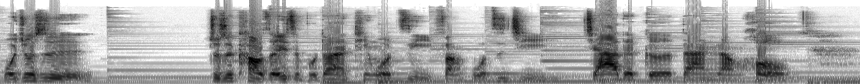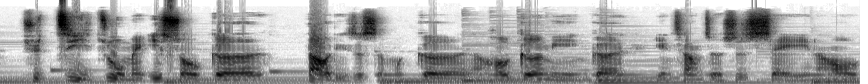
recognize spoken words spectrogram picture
我就是就是靠着一直不断的听我自己放我自己家的歌单，然后去记住每一首歌到底是什么歌，然后歌名跟演唱者是谁，然后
